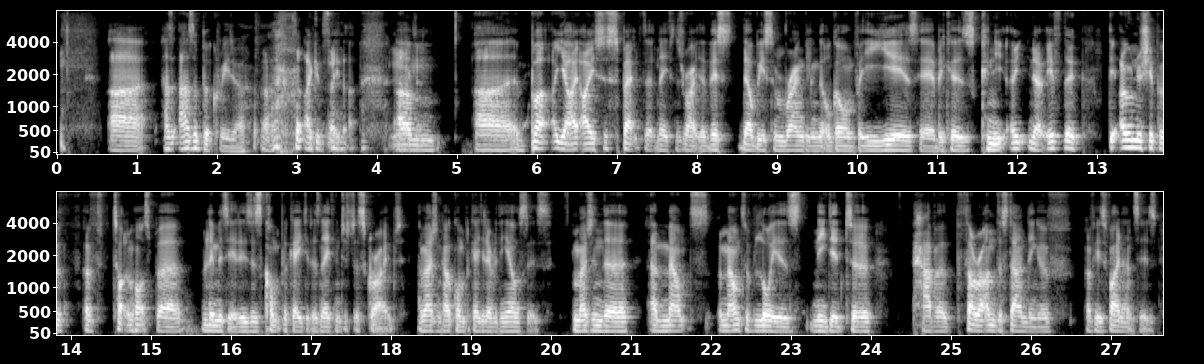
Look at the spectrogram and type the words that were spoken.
uh, as as a book reader, uh, I can say that. yeah, um, okay. Uh, but yeah, I, I, suspect that Nathan's right that this there'll be some wrangling that will go on for years here because can you uh, you know if the the ownership of, of Tottenham Hotspur Limited is as complicated as Nathan just described. Imagine how complicated everything else is. Imagine the amounts amount of lawyers needed to have a thorough understanding of of his finances,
